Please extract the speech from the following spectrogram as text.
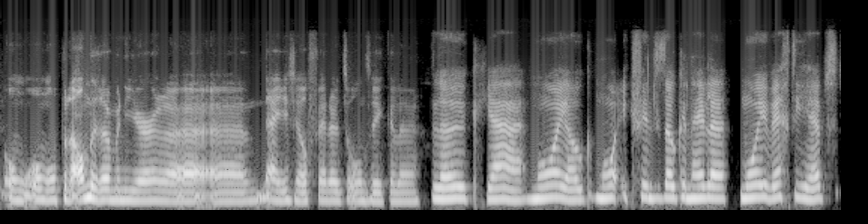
om, om op een andere manier ja, jezelf verder te ontwikkelen. Leuk, ja, mooi ook. Mooi. Ik vind het ook een hele mooie weg die je hebt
